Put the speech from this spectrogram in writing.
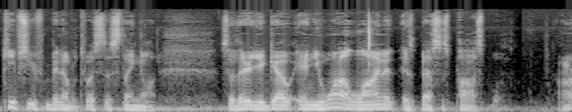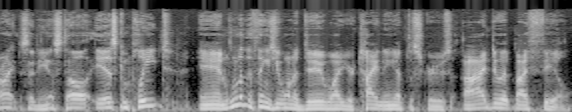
keeps you from being able to twist this thing on. So there you go, and you want to align it as best as possible. All right, so the install is complete. And one of the things you want to do while you're tightening up the screws, I do it by feel,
